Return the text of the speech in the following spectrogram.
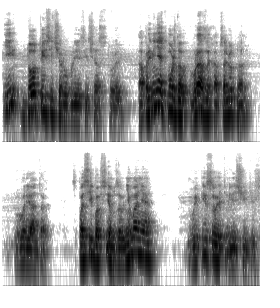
И до 1000 рублей сейчас стоит. А применять можно в разных абсолютно вариантах. Спасибо всем за внимание. Выписывайте, лечитесь.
